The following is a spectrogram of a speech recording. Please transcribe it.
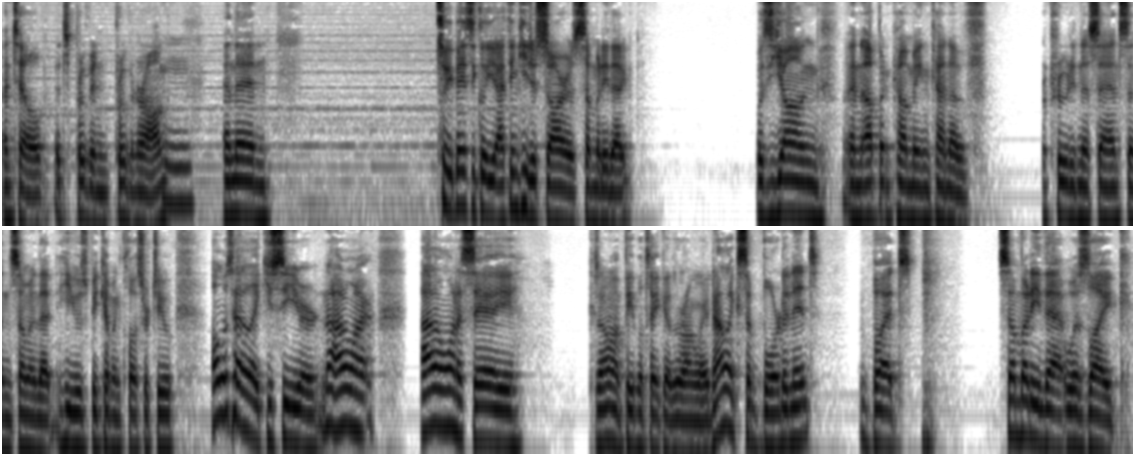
until it's proven proven wrong Mm. and then so he basically i think he just saw her as somebody that was young and up and coming kind of recruit in a sense and someone that he was becoming closer to almost how like you see your no i don't want i don't want to say because i don't want people to take it the wrong way not like subordinate but somebody that was like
